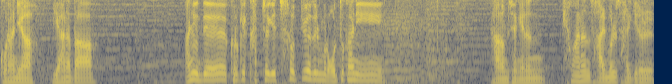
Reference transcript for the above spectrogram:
고라니야, 미안하다. 아니, 근데 그렇게 갑자기 차로 뛰어들면 어떡하니? 다음 생에는 평안한 삶을 살기를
